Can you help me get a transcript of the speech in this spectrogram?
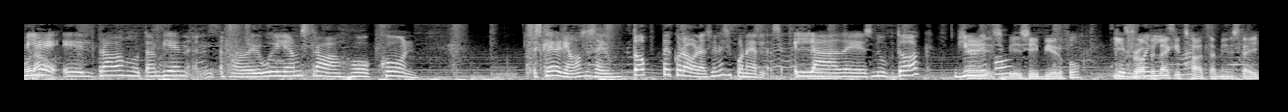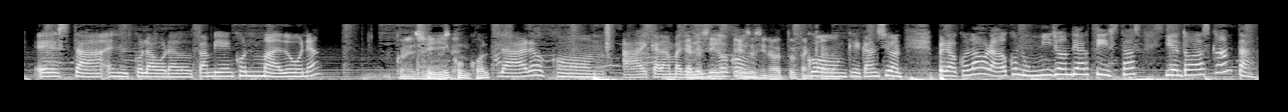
Mire, él trabajó también, Pharrell Williams trabajó con... Es que deberíamos hacer un top de colaboraciones y ponerlas. La de Snoop Dogg, Beautiful. Eh, sí, Beautiful. Y Drop It Like It's. Hot también está ahí. Está el colaborador también con Madonna. Con el Sí, ¿con cuál? Claro, con... Ay, caramba, ya les sí- digo con... sí no con qué canción. Pero ha colaborado con un millón de artistas y en todas canta.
